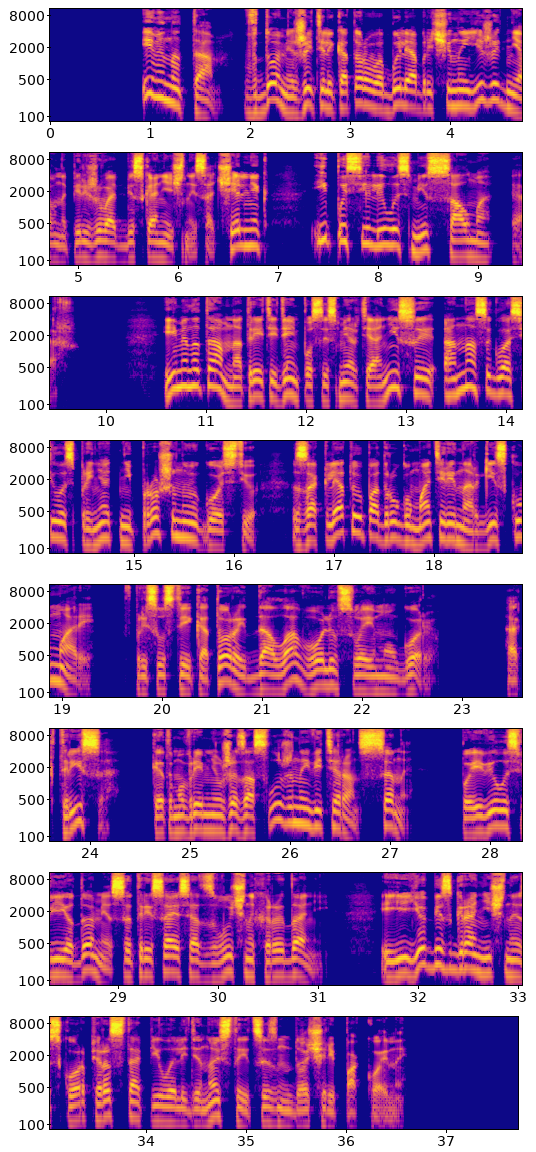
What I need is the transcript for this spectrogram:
Именно там, в доме, жители которого были обречены ежедневно переживать бесконечный сочельник, и поселилась мисс Салма Р. Именно там, на третий день после смерти Анисы, она согласилась принять непрошенную гостью, заклятую подругу матери Наргиз Кумари, в присутствии которой дала волю своему горю. Актриса, к этому времени уже заслуженный ветеран сцены, появилась в ее доме, сотрясаясь от звучных рыданий, и ее безграничная скорбь растопила ледяной стоицизм дочери покойной.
